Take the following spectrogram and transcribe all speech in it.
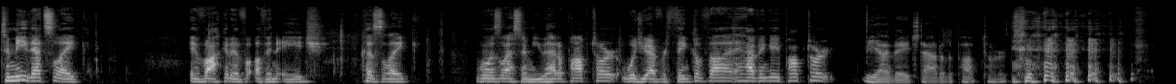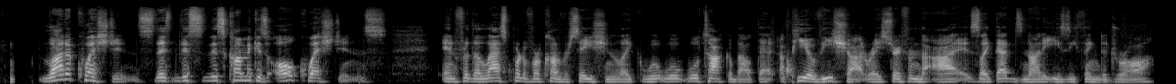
to me, that's like evocative of an age. Because, like, when was the last time you had a Pop Tart? Would you ever think of uh, having a Pop Tart? Yeah, I've aged out of the Pop Tart. A lot of questions. This this this comic is all questions. And for the last part of our conversation, like we'll, we'll we'll talk about that. A POV shot, right, straight from the eyes. Like that's not an easy thing to draw.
